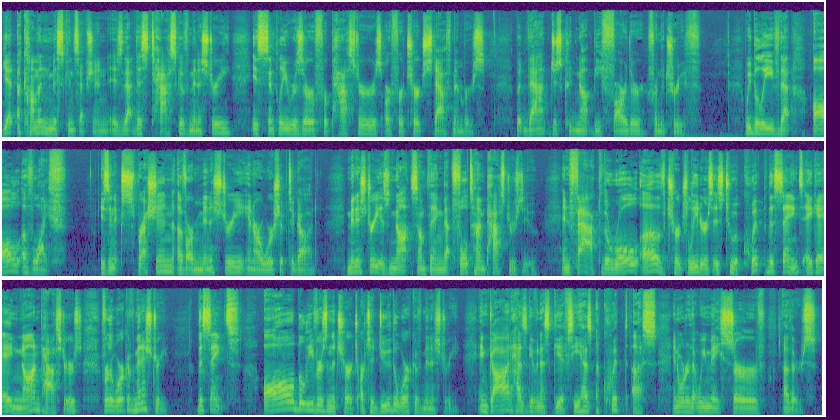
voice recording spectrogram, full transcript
Yet, a common misconception is that this task of ministry is simply reserved for pastors or for church staff members. But that just could not be farther from the truth. We believe that all of life is an expression of our ministry and our worship to God. Ministry is not something that full time pastors do. In fact, the role of church leaders is to equip the saints, aka non pastors, for the work of ministry. The saints, all believers in the church are to do the work of ministry. And God has given us gifts. He has equipped us in order that we may serve others.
